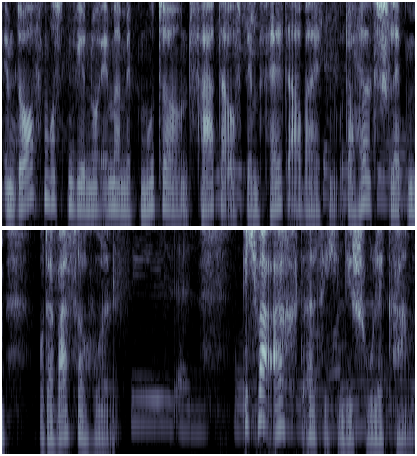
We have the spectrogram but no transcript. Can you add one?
Im Dorf mussten wir nur immer mit Mutter und Vater auf dem Feld arbeiten oder Holz schleppen oder Wasser holen. Ich war acht, als ich in die Schule kam.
